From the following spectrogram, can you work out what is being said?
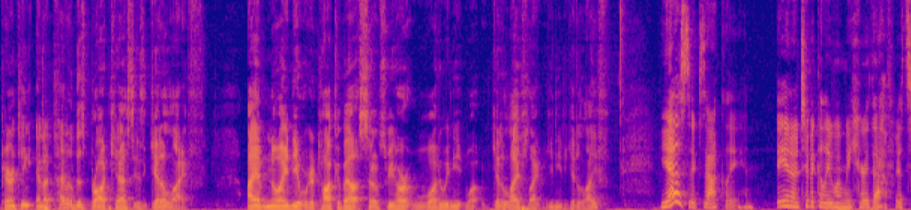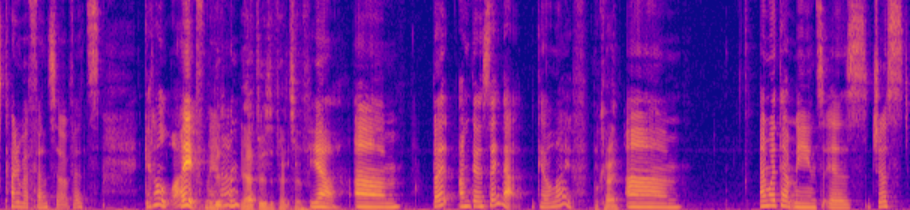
parenting. And the title of this broadcast is Get a Life. I have no idea what we're going to talk about. So, sweetheart, what do we need? What get a life like? You need to get a life. Yes, exactly. You know, typically when we hear that, it's kind of offensive. It's get a life, It man. yeah, it is offensive. Yeah. Um, but I'm going to say that get a life. Okay. Um, and what that means is just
